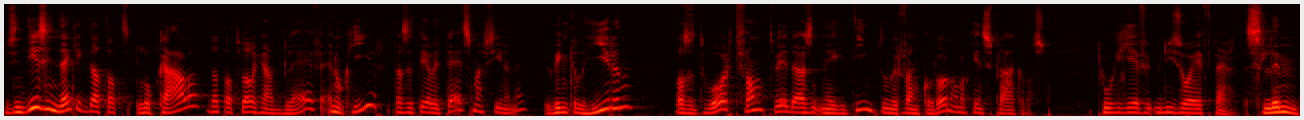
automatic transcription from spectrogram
Dus in die zin denk ik dat dat lokale, dat dat wel gaat blijven. En ook hier, dat is de teletijdsmachine. Hè. Winkelhieren was het woord van 2019, toen er van corona nog geen sprake was. Toegegeven, Unizo heeft daar slim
